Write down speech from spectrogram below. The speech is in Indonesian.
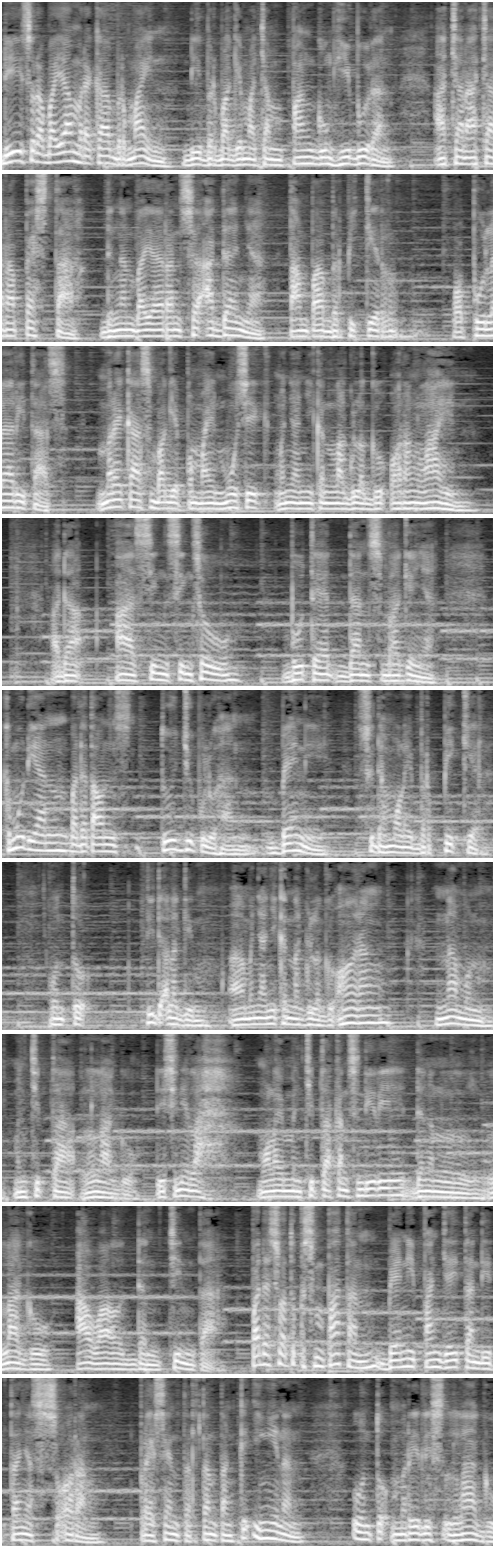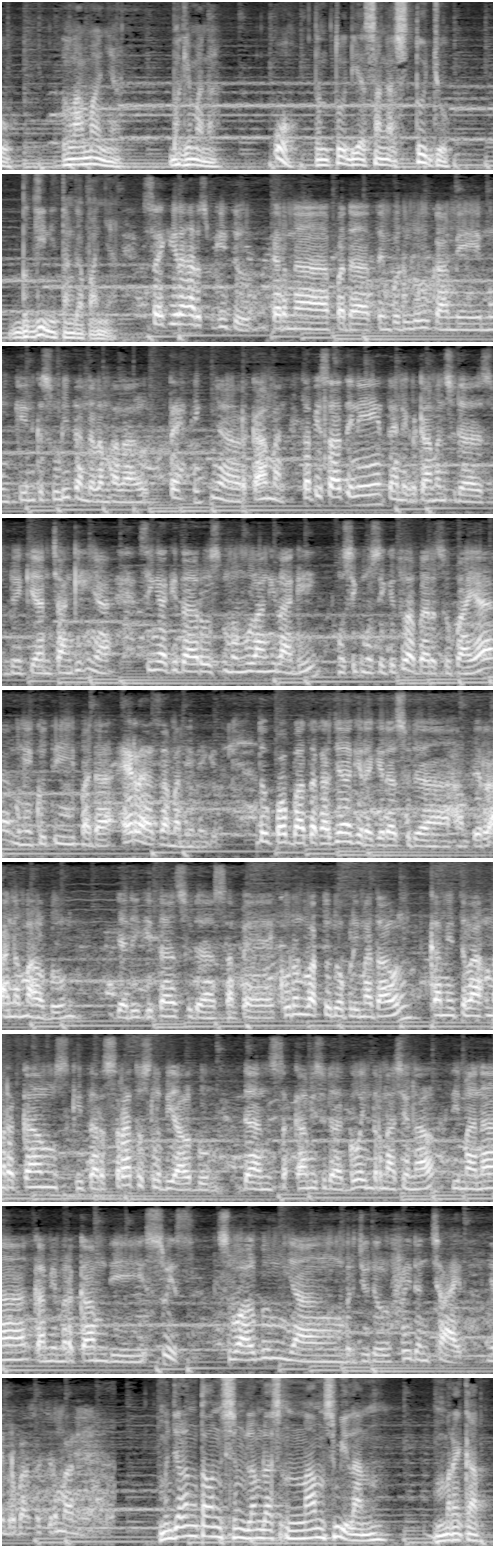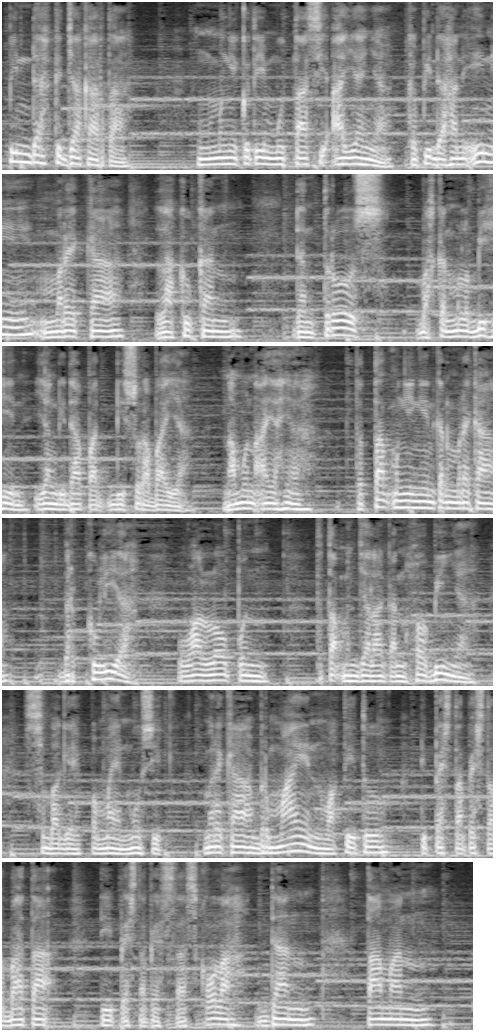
Di Surabaya mereka bermain di berbagai macam panggung hiburan, acara-acara pesta dengan bayaran seadanya tanpa berpikir popularitas. Mereka sebagai pemain musik menyanyikan lagu-lagu orang lain. Ada Asing Sing So, Butet dan sebagainya. Kemudian pada tahun 70-an, Benny sudah mulai berpikir untuk tidak lagi uh, menyanyikan lagu-lagu orang, namun mencipta lagu. Di sinilah mulai menciptakan sendiri dengan lagu Awal dan Cinta. Pada suatu kesempatan, Benny Panjaitan ditanya seseorang presenter tentang keinginan untuk merilis lagu lamanya. Bagaimana? Oh, tentu dia sangat setuju. Begini tanggapannya. Saya kira harus begitu, karena pada tempo dulu kami mungkin kesulitan dalam hal-hal tekniknya rekaman. Tapi saat ini teknik rekaman sudah sedemikian canggihnya, sehingga kita harus mengulangi lagi musik-musik itu agar supaya mengikuti pada era zaman ini. Gitu. Untuk pop Batak aja kira-kira sudah hampir 6 album, jadi kita sudah sampai kurun waktu 25 tahun, kami telah merekam sekitar 100 lebih album dan kami sudah go internasional di mana kami merekam di Swiss sebuah album yang berjudul Freedom Child yang berbahasa Jerman. Menjelang tahun 1969, mereka pindah ke Jakarta mengikuti mutasi ayahnya. Kepindahan ini mereka lakukan dan terus bahkan melebihi yang didapat di Surabaya. Namun ayahnya tetap menginginkan mereka berkuliah walaupun tetap menjalankan hobinya sebagai pemain musik. Mereka bermain waktu itu di pesta-pesta Batak, di pesta-pesta sekolah dan Taman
